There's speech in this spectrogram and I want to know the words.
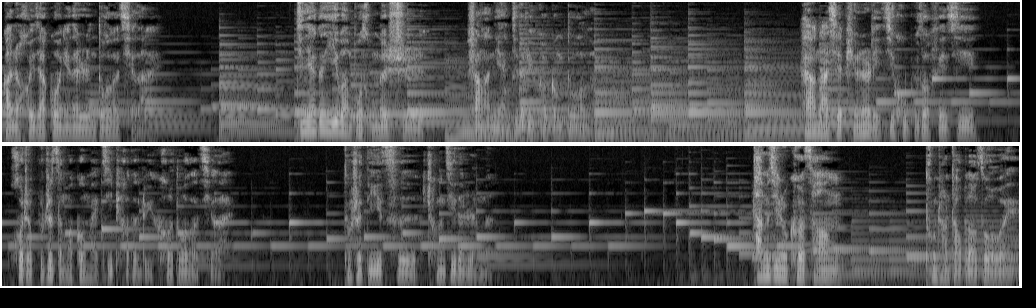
赶着回家过年的人多了起来，今年跟以往不同的是，上了年纪的旅客更多了，还有那些平日里几乎不坐飞机，或者不知怎么购买机票的旅客多了起来，都是第一次乘机的人们。他们进入客舱，通常找不到座位，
